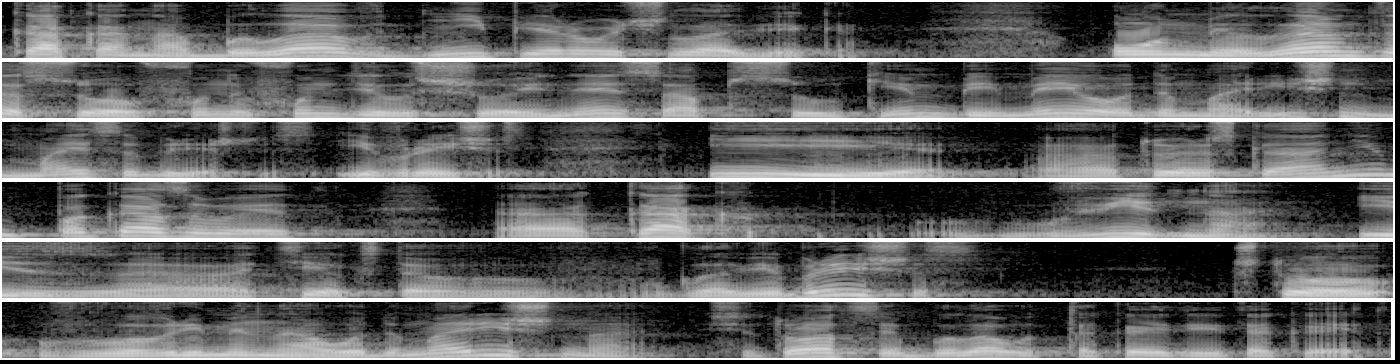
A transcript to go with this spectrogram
как она была в дни первого человека. Он милернта со фундил шойнес абсуким бимео дамаришн майса брешис и врешис. И э, Тойерская аним показывает, э, как видно из э, текста в главе Брейшис, что во времена Ода Маришина ситуация была вот такая-то и такая-то.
